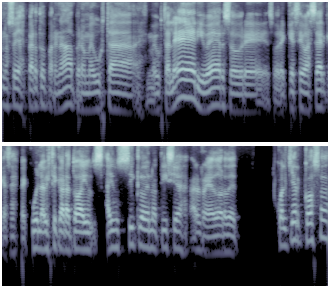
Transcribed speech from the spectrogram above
no soy experto para nada, pero me gusta, me gusta leer y ver sobre, sobre qué se va a hacer, qué se especula. Viste que ahora todo hay, hay un ciclo de noticias alrededor de cualquier cosa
